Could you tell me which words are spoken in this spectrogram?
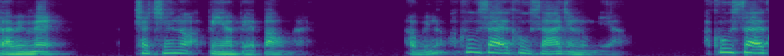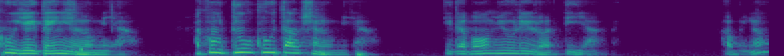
ဒါပေမဲ့ချက်ချင်းတော့အပင်ကပဲပေါက်မှာ ဟုတ်ပြီနော်အခုဆိုင်အခုစားခြင်းလို့မရဘူးအခုဆိုင်အခုရိတ်သိမ်းခြင်းလို့မရဘူးအခုတူးအခုတောက်ခြင်းလို့မရဘူးဒီသဘောမျိုးလေးတော့သိရမယ်ဟုတ်ပြီနော်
